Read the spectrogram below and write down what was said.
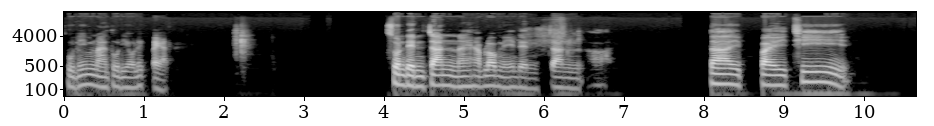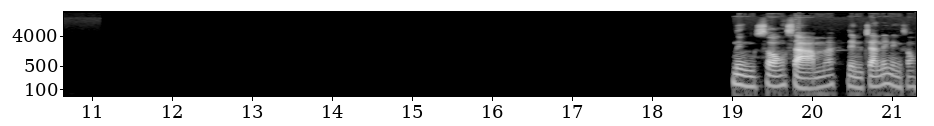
สูตรนี้มันมาตัวเดียวเลขแปด ส่วนเด่นจันนะครับ รอบนี้เด่นจันได้ไปที่หนึ่งสองสามนะเด่นจันได้หนึ่งสอง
